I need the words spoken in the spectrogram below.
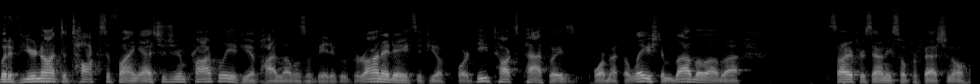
but if you're not detoxifying estrogen properly, if you have high levels of beta glucuronidase, if you have poor detox pathways, poor methylation, blah, blah, blah, blah. Sorry for sounding so professional.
